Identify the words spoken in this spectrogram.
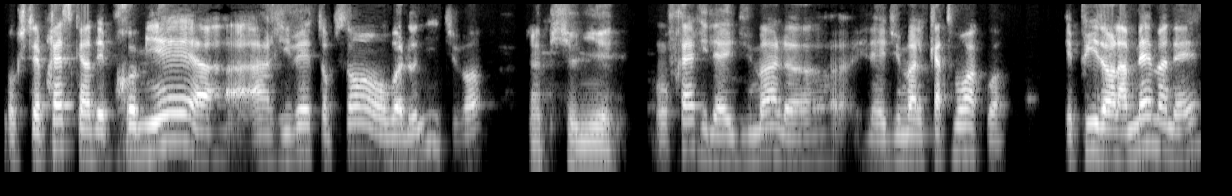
Donc, j'étais presque un des premiers à, à arriver top 100 en Wallonie, tu vois. Un pionnier. Mon frère, il a eu du mal, euh, il a eu du mal quatre mois, quoi. Et puis, dans la même année,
